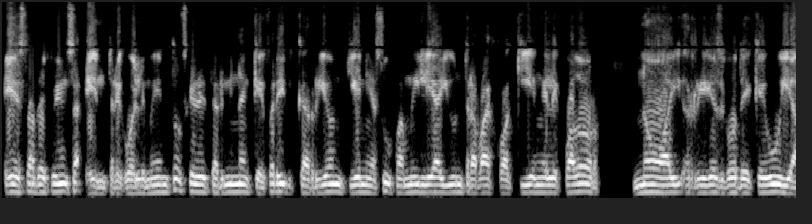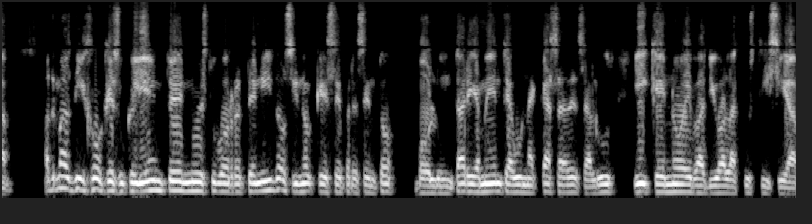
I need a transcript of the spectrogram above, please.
Esta defensa entregó elementos que determinan que Freddy Carrión tiene a su familia y un trabajo aquí en el Ecuador. No hay riesgo de que huya. Además dijo que su cliente no estuvo retenido, sino que se presentó voluntariamente a una casa de salud y que no evadió a la justicia.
